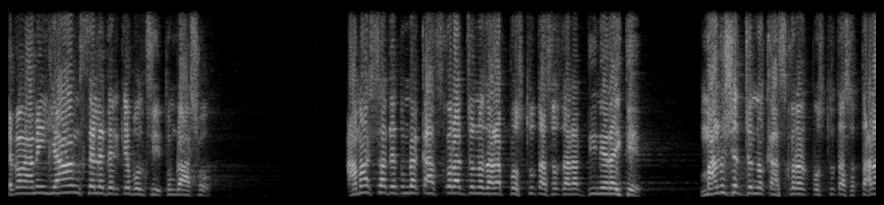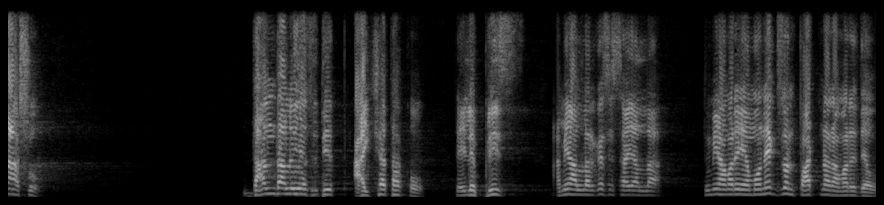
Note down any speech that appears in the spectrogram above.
এবং আমি ইয়াং ছেলেদেরকে বলছি, তোমরা আসো। আমার সাথে তোমরা কাজ করার জন্য যারা প্রস্তুত আছো, যারা দিনে রাইতে মানুষের জন্য কাজ করার প্রস্তুত আছো, তারা আসো। লইয়া যদি আইসা থাকো, তাইলে প্লিজ আমি আল্লাহর কাছে চাই, আল্লাহ, তুমি আমার এমন একজন পার্টনার আমারে দাও,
